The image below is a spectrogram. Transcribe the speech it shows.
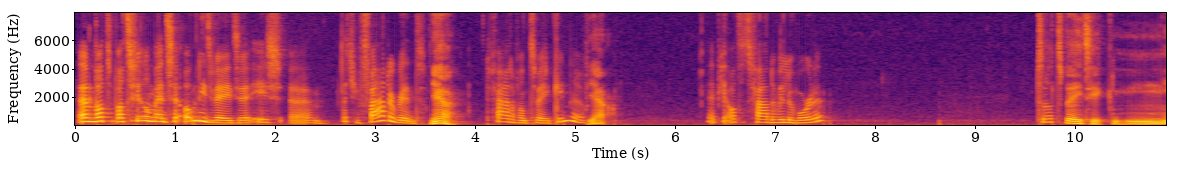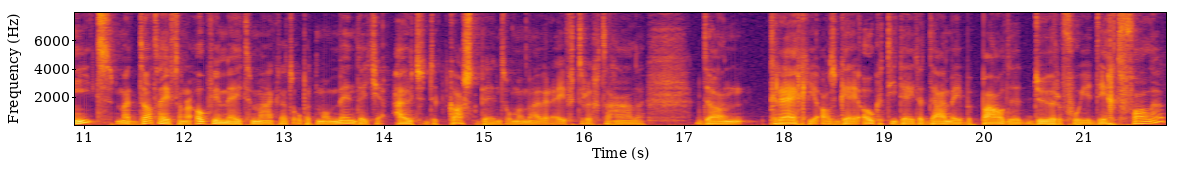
En wat, wat veel mensen ook niet weten, is eh, dat je vader bent. Ja, Vader van twee kinderen. ja. Heb je altijd vader willen worden? Dat weet ik niet, maar dat heeft dan er ook weer mee te maken dat op het moment dat je uit de kast bent, om hem maar weer even terug te halen, dan krijg je als gay ook het idee dat daarmee bepaalde deuren voor je dichtvallen.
